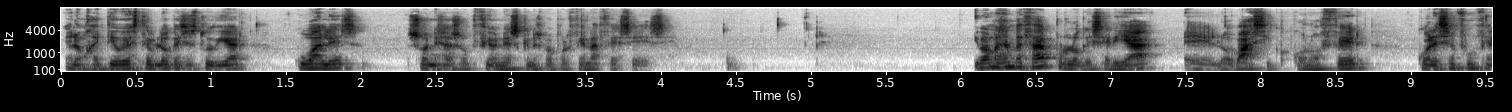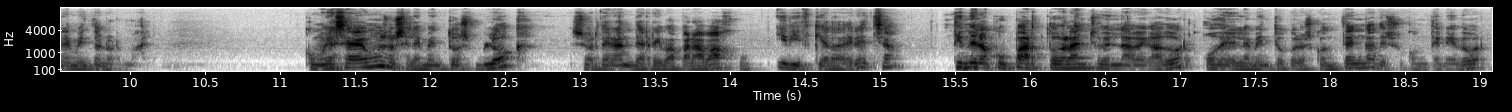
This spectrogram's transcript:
El objetivo de este blog es estudiar cuáles son esas opciones que nos proporciona CSS. Y vamos a empezar por lo que sería eh, lo básico, conocer cuál es el funcionamiento normal. Como ya sabemos, los elementos block se ordenan de arriba para abajo y de izquierda a derecha, tienden a ocupar todo el ancho del navegador o del elemento que los contenga, de su contenedor,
